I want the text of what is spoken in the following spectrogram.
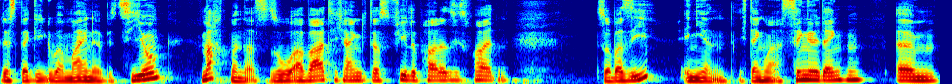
Respekt gegenüber meiner Beziehung, macht man das. So erwarte ich eigentlich, dass viele Paare sich so verhalten. So, aber sie, in ihren, ich denke mal, Single-Denken, ähm,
